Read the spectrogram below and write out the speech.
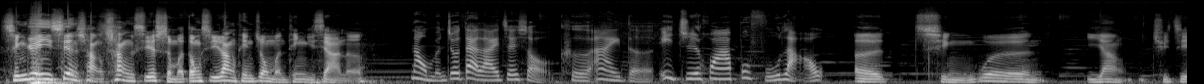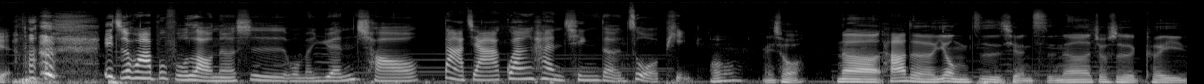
请愿意现场唱些什么东西，让听众们听一下呢？那我们就带来这首可爱的《一枝花不服老》。呃，请问一样曲界，《一枝花不服老》呢，是我们元朝大家关汉卿的作品哦，没错。那他的用字遣词呢，就是可以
